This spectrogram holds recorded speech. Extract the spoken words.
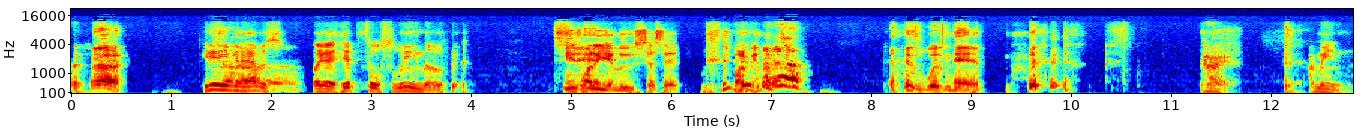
He didn't even Shout have a out, s- uh, like a hip full swing though. You just want to get loose. That's it. Just want to be. His wooden hand. All right. I mean,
